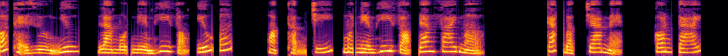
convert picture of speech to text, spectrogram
có thể dường như là một niềm hy vọng yếu ớt hoặc thậm chí một niềm hy vọng đang phai mờ. Các bậc cha mẹ, con cái,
